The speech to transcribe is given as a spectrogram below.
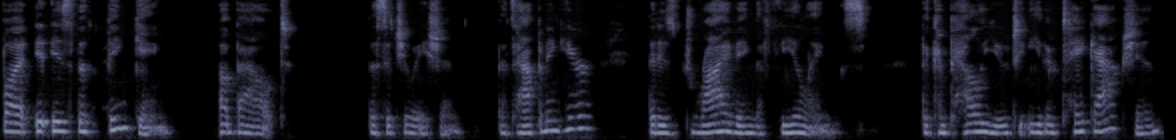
But it is the thinking about the situation that's happening here that is driving the feelings that compel you to either take action,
